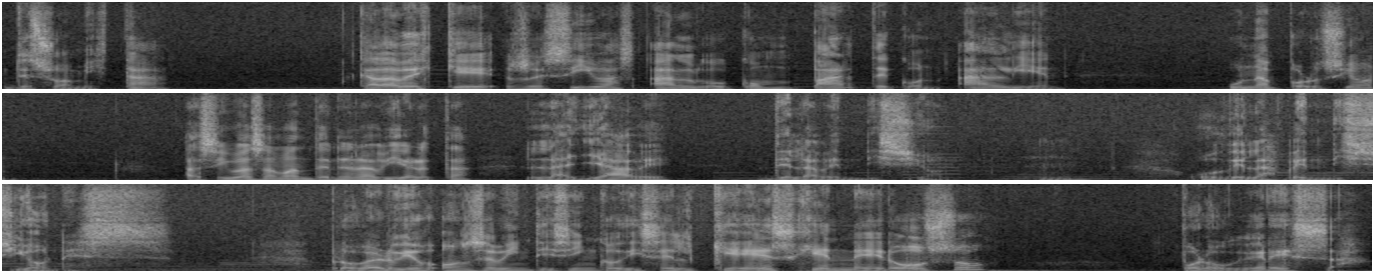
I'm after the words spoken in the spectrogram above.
de su amistad. Cada vez que recibas algo, comparte con alguien una porción Así vas a mantener abierta la llave de la bendición o de las bendiciones. Proverbios 11:25 dice, el que es generoso progresa.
